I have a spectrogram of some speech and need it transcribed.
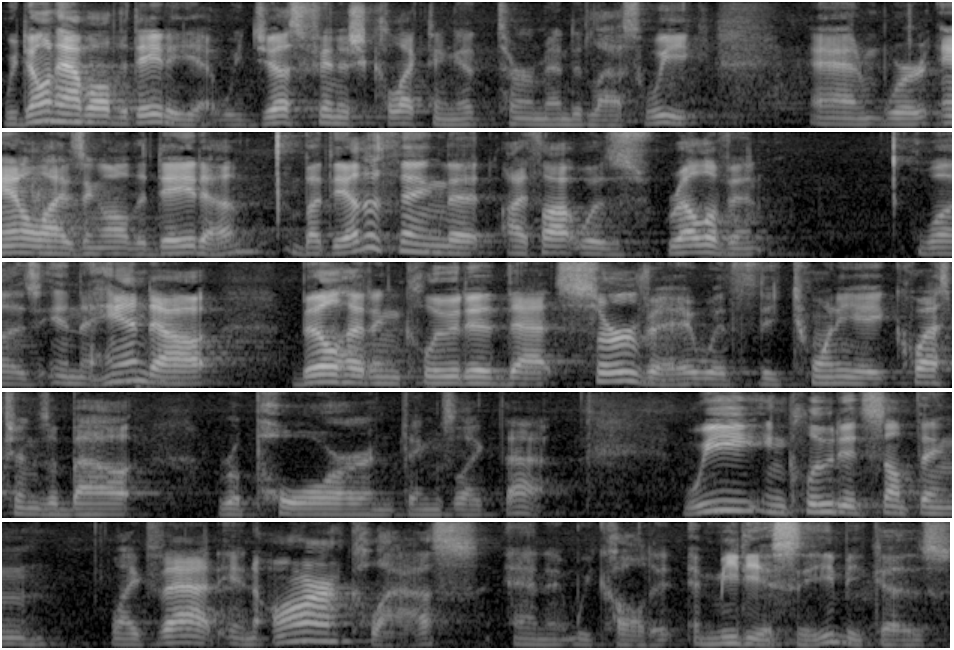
We don't have all the data yet. We just finished collecting it, term ended last week, and we're analyzing all the data. But the other thing that I thought was relevant was in the handout, Bill had included that survey with the 28 questions about rapport and things like that. We included something like that in our class, and we called it immediacy because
